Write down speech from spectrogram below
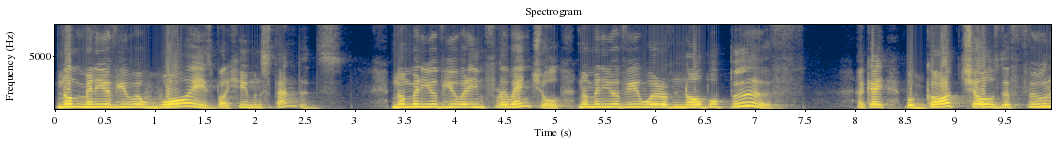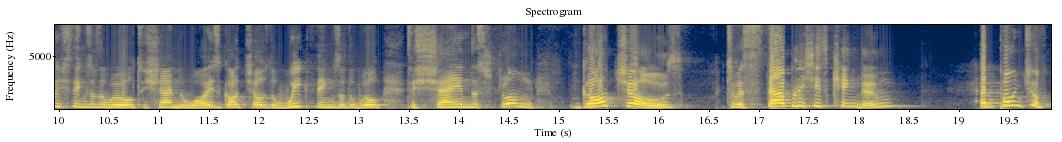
Not many of you were wise by human standards. Not many of you were influential. Not many of you were of noble birth. Okay, but God chose the foolish things of the world to shame the wise. God chose the weak things of the world to shame the strong. God chose to establish his kingdom a bunch of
